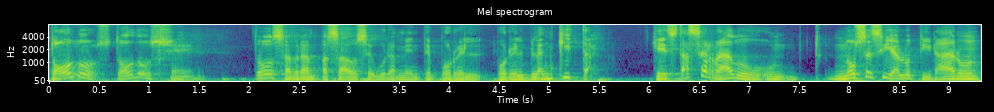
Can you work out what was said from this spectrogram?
Todos, todos, sí. todos habrán pasado seguramente por el, por el Blanquita, que está cerrado. no sé si ya lo tiraron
